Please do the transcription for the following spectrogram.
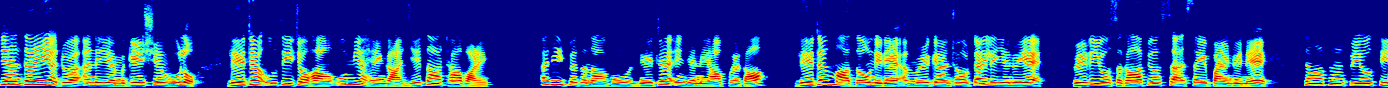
ပြန်တန်းရဲ့အတွက်အန္တရာယ်မကင်းရှင်းဘူးလို့လေတပ်ဦးစီးချုပ်ဟောင်းဦးမြတ်ဟင်းကရေးသားထားပါတယ်။အဲ့ဒီပြဿနာကိုလေတပ်အင်ဂျင်နီယာအဖွဲ့ကလေတပ်မှာသုံးနေတဲ့အမေရိကန်ထုတ်တိုက်လေယာဉ်တွေရဲ့ရေဒီယိုစကားပြောဆက်အစိပ်ပိုင်းတွေနဲ့ ကြားပန်ပရုပ်စီ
